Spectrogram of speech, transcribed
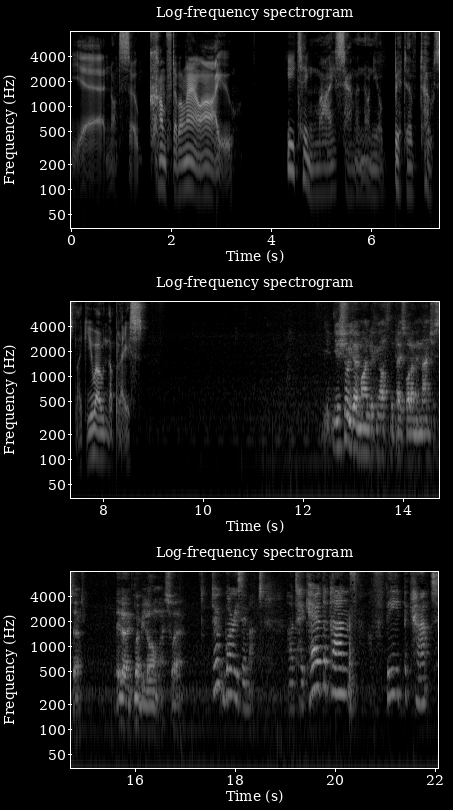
Yeah, not so comfortable now, are you? Eating my salmon on your bit of toast like you own the place. You're sure you don't mind looking after the place while I'm in Manchester? It won't, be long, I swear. Don't worry so much. I'll take care of the plants, I'll feed the cat.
